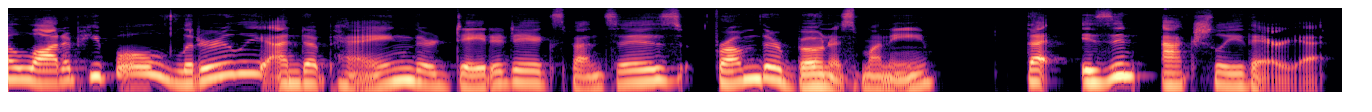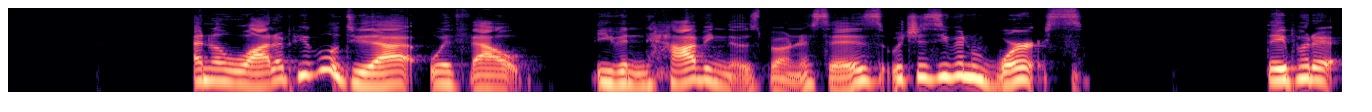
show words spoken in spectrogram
a lot of people literally end up paying their day to day expenses from their bonus money that isn't actually there yet. And a lot of people do that without even having those bonuses, which is even worse. They put it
